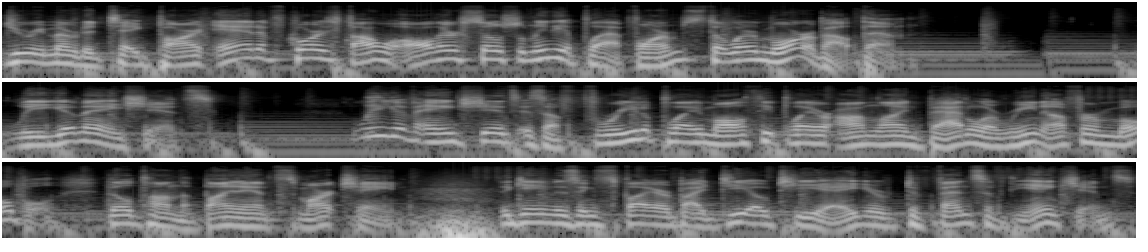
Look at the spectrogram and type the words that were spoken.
Do remember to take part and, of course, follow all their social media platforms to learn more about them. League of Ancients League of Ancients is a free-to-play multiplayer online battle arena for mobile built on the Binance Smart Chain. The game is inspired by DOTA, or Defense of the Ancients,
